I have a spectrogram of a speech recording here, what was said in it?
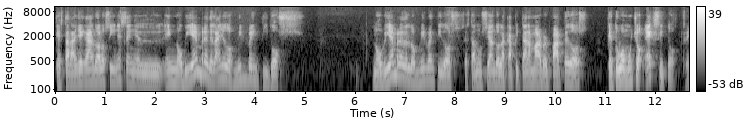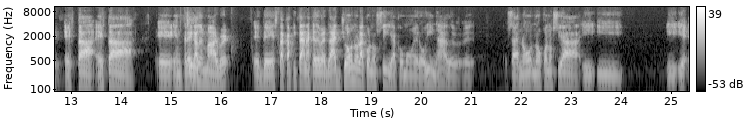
que estará llegando a los cines en, el, en noviembre del año 2022. Noviembre del 2022 se está anunciando la Capitana Marvel parte 2, que tuvo mucho éxito esta, esta eh, entrega de Marvel eh, de esta capitana que de verdad yo no la conocía como heroína, eh, o sea, no, no conocía y, y,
